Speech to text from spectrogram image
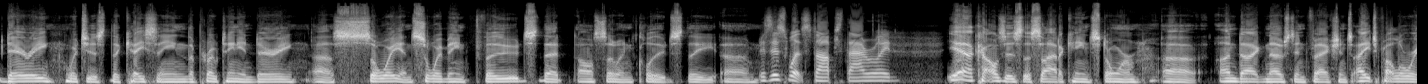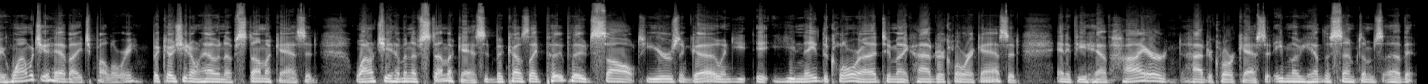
Dairy, which is the casein, the protein in dairy, uh, soy and soybean foods. That also includes the um, Is this what stops thyroid? Yeah, it causes the cytokine storm, uh, undiagnosed infections. H. pylori. Why would you have H. pylori? Because you don't have enough stomach acid. Why don't you have enough stomach acid? Because they poo-pooed salt years ago, and you it, you need the chloride to make hydrochloric acid. And if you have higher hydrochloric acid, even though you have the symptoms of it,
